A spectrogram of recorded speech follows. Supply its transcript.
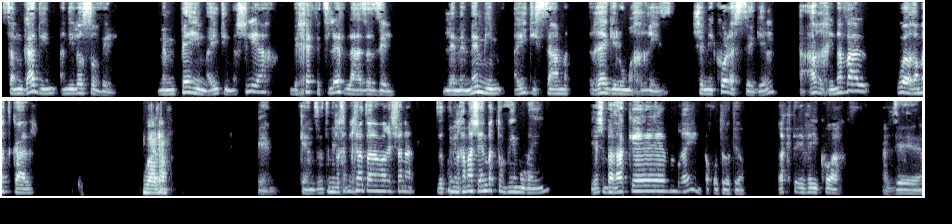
סמג"דים אני לא סובל, מ"פים הייתי משליח, בחפץ לב לעזאזל. למ"מים הייתי שם רגל ומכריז, שמכל הסגל, הארכי נבל הוא הרמטכ"ל. וואלה. כן, כן, זאת מלח... מלחמת העולם הראשונה. זאת מלחמה שאין בה טובים ורעים, יש בה רק uh, רעים, פחות או יותר. רק תאבי כוח. אז uh,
